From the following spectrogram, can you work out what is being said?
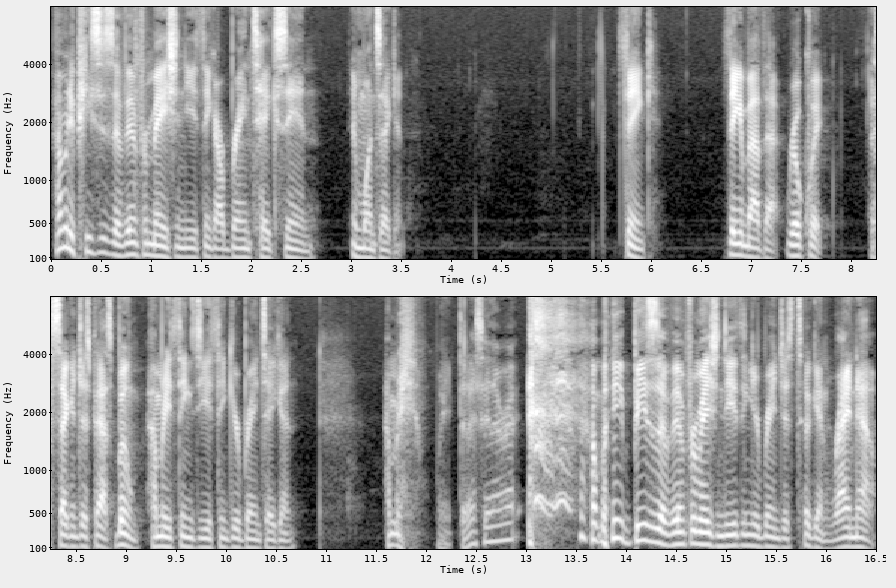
How many pieces of information do you think our brain takes in in one second? Think. Think about that real quick. A second just passed. Boom. How many things do you think your brain takes in? How many? Wait, did I say that right? How many pieces of information do you think your brain just took in right now?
